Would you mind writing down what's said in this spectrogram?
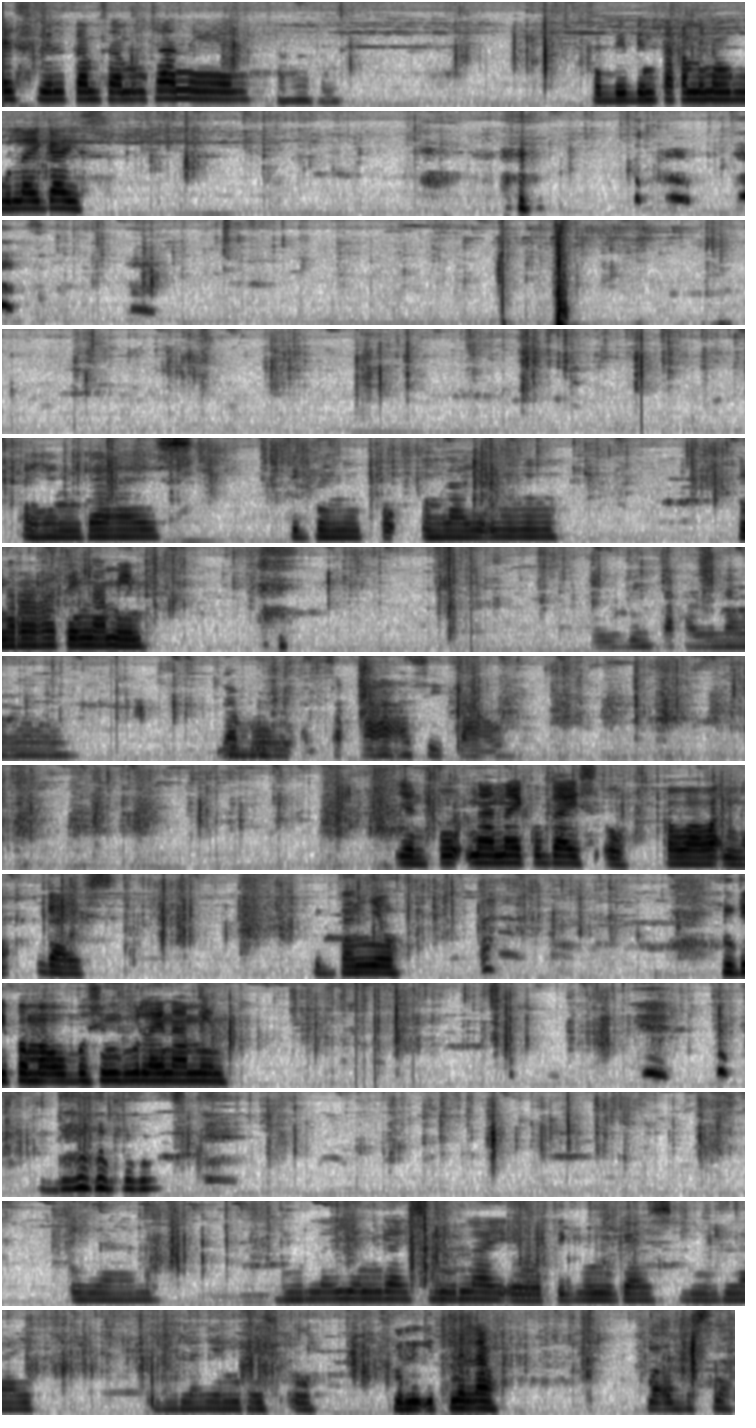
Guys, welcome sa aming channel. Nagbibinta kami ng gulay, guys. Ayan, guys. Tignan niyo po ang layo ng nararating namin. Nagbinta kami ng dabong at saka sitaw. Yan po, nanay ko guys. Oh, kawawa na guys. Tignan nyo. Hindi pa maubos yung gulay namin. Tignan mo, guys. Ayan. Gulay yan guys, gulay. Oh, tignan nyo guys, gulay. Gulay yan guys. Oh, maliit na lang. Maubos na.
